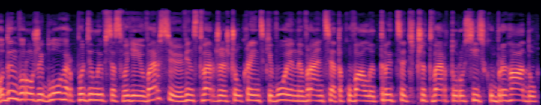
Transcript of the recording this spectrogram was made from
Один ворожий блогер поділився своєю версією. Він стверджує, що українські воїни вранці атакували 34-ту російську бригаду.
